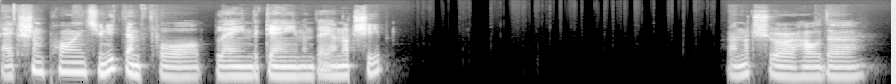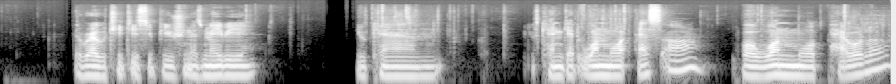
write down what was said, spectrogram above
action points. You need them for playing the game and they are not cheap. I'm not sure how the the rarity distribution is. Maybe you can you can get one more SR or one more parallel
